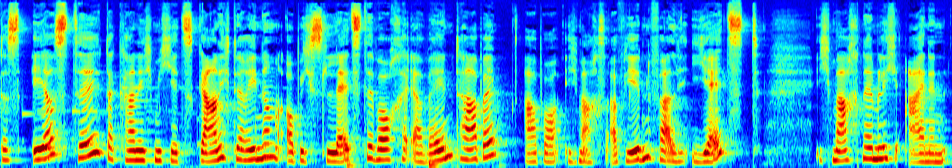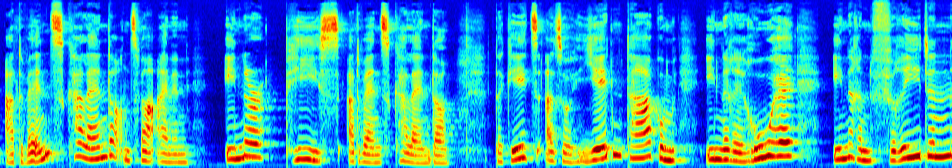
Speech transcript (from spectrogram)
Das erste, da kann ich mich jetzt gar nicht erinnern, ob ich es letzte Woche erwähnt habe, aber ich mache es auf jeden Fall jetzt. Ich mache nämlich einen Adventskalender und zwar einen Inner Peace Adventskalender. Da geht es also jeden Tag um innere Ruhe, inneren Frieden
